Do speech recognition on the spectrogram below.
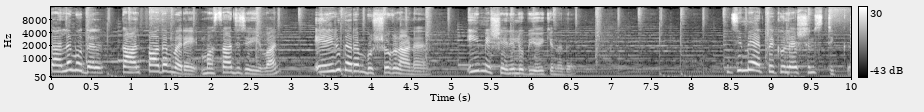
തല മുതൽ കാൽപാദം വരെ മസാജ് ചെയ്യുവാൻ ഏഴുതരം ബുഷുകളാണ് ഈ മെഷീനിൽ ഉപയോഗിക്കുന്നത്. ജിമാട്രിക്കുലേഷൻ സ്റ്റിക്ക്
